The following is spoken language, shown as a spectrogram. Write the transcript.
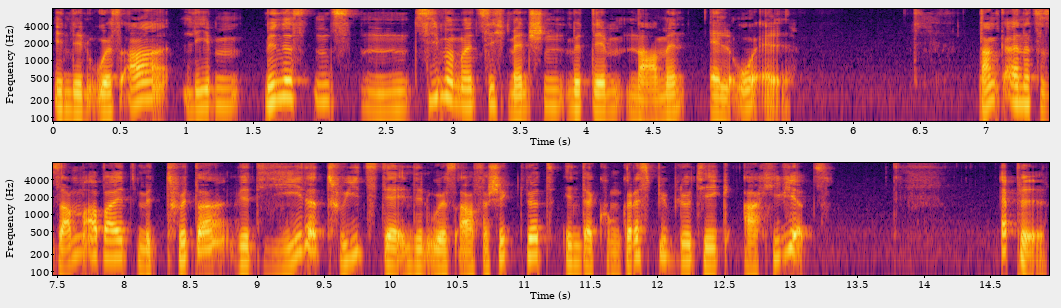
In den USA leben mindestens 97 Menschen mit dem Namen LOL. Dank einer Zusammenarbeit mit Twitter wird jeder Tweet, der in den USA verschickt wird, in der Kongressbibliothek archiviert. Apple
